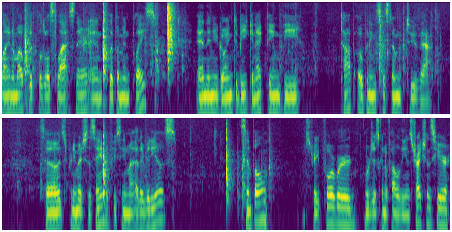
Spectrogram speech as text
line them up with the little slats there and clip them in place. And then you're going to be connecting the top opening system to that. So it's pretty much the same if you've seen my other videos. Simple, straightforward. We're just going to follow the instructions here.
